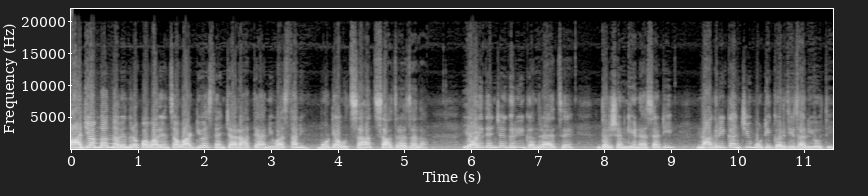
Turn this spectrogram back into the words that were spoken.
माजी आमदार नरेंद्र पवार यांचा वाढदिवस त्यांच्या राहत्या निवासस्थानी मोठ्या उत्साहात साजरा झाला. यावेळी त्यांच्या घरी गणरायाचे दर्शन घेण्यासाठी नागरिकांची मोठी गर्दी झाली होती.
